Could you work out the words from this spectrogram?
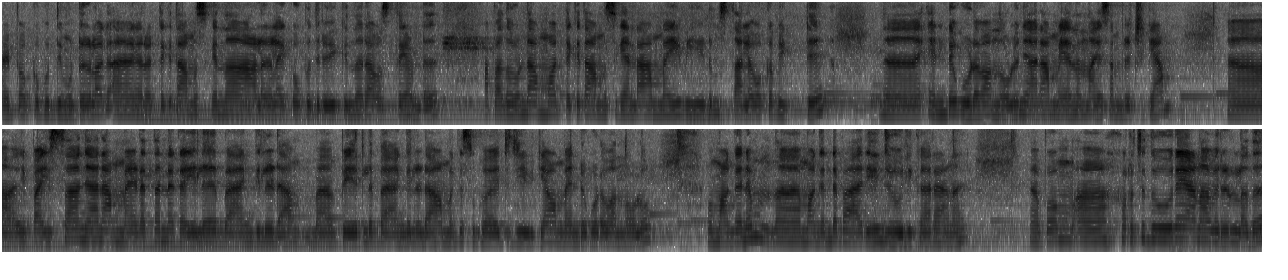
ഇപ്പോൾ ഒക്കെ ബുദ്ധിമുട്ടുകൾ അങ്ങനെ ഒറ്റയ്ക്ക് താമസിക്കുന്ന ആളുകളെയൊക്കെ ഉപദ്രവിക്കുന്ന ഒരു അവസ്ഥയുണ്ട്. അപ്പോൾ അതുകൊണ്ട് അമ്മ ഒറ്റയ്ക്ക് താമസിക്കേണ്ട. അമ്മ ഈ വീടും സ്ഥലമൊക്കെ വിറ്റ് എന്റെ കൂടെ വന്നോളൂ. ഞാൻ അമ്മയെ നന്നായി സംരക്ഷിക്കാം. ഈ പൈസ ഞാൻ അമ്മയുടെ തന്നെ കയ്യിൽ ബാങ്കിലിടാം. പേരിൽ ബാങ്കിലിടാം. അമ്മയ്ക്ക് സുഖമായിട്ട് ജീവിക്കാം. അമ്മ എന്റെ കൂടെ വന്നോളൂ. മകനും മകന്റെ ഭാര്യയും ജോലിക്കാരാണ്. അപ്പം കുറച്ച് ദൂരെയാണ് അവരുള്ളത്.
